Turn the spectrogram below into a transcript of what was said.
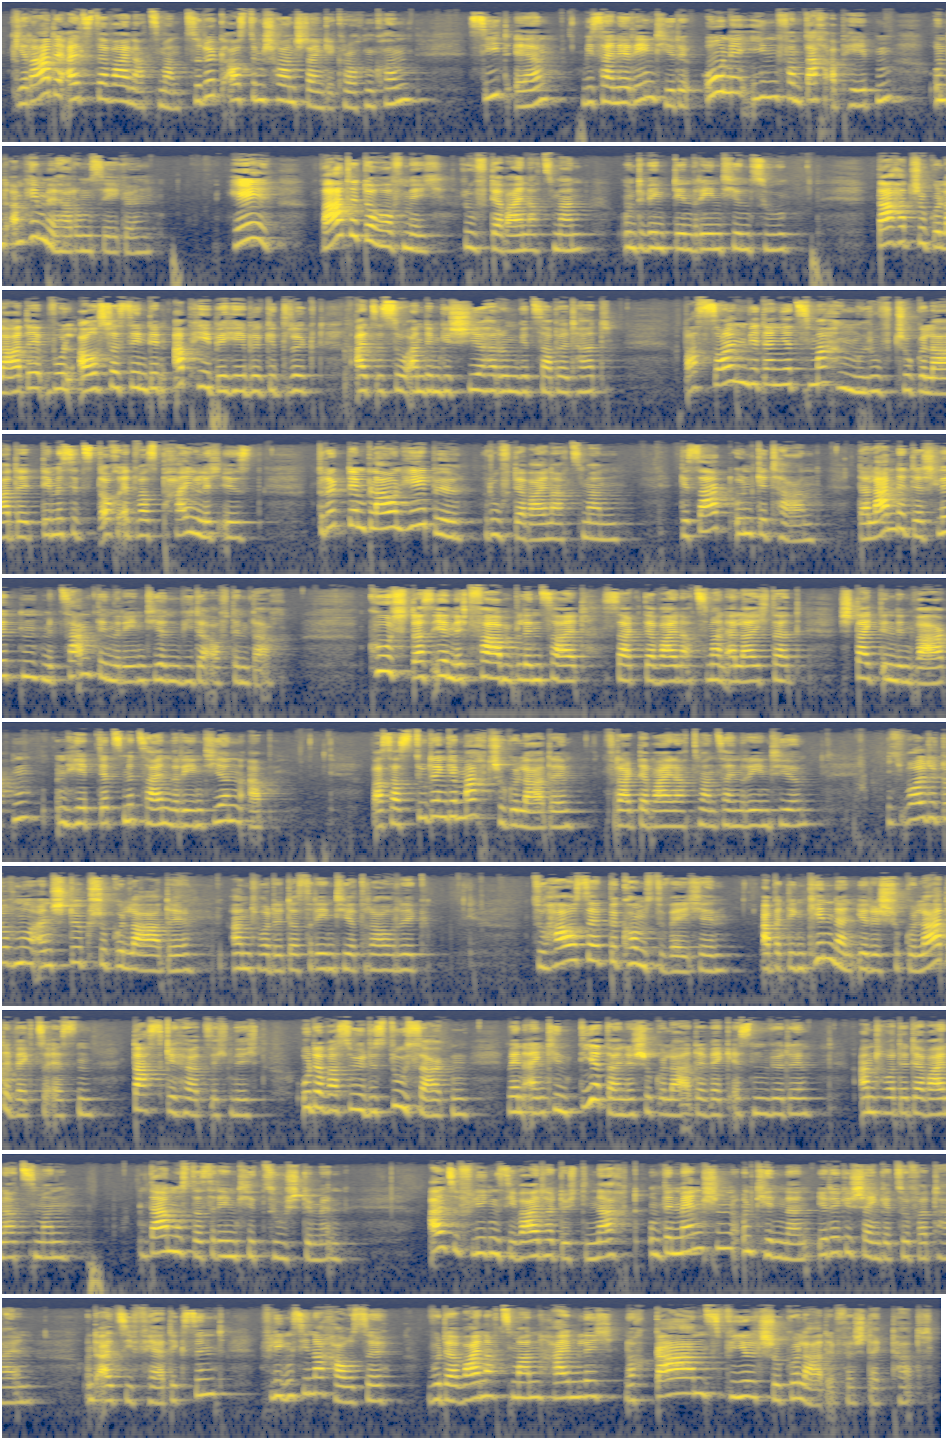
Gerade als der Weihnachtsmann zurück aus dem Schornstein gekrochen kommt, sieht er, wie seine Rentiere ohne ihn vom Dach abheben und am Himmel herumsegeln. He, wartet doch auf mich, ruft der Weihnachtsmann und winkt den Rentieren zu. Da hat Schokolade wohl aus Versehen den Abhebehebel gedrückt, als es so an dem Geschirr herumgezappelt hat. Was sollen wir denn jetzt machen? ruft Schokolade, dem es jetzt doch etwas peinlich ist. Drück den blauen Hebel, ruft der Weihnachtsmann. Gesagt und getan. Da landet der Schlitten mitsamt den Rentieren wieder auf dem Dach. Gut, dass ihr nicht farbenblind seid, sagt der Weihnachtsmann erleichtert, steigt in den Wagen und hebt jetzt mit seinen Rentieren ab. Was hast du denn gemacht, Schokolade? fragt der Weihnachtsmann sein Rentier. Ich wollte doch nur ein Stück Schokolade, antwortet das Rentier traurig. Zu Hause bekommst du welche, aber den Kindern ihre Schokolade wegzuessen, das gehört sich nicht. Oder was würdest du sagen? Wenn ein Kind dir deine Schokolade wegessen würde, antwortet der Weihnachtsmann. Da muss das Rentier zustimmen. Also fliegen sie weiter durch die Nacht, um den Menschen und Kindern ihre Geschenke zu verteilen, und als sie fertig sind, fliegen sie nach Hause, wo der Weihnachtsmann heimlich noch ganz viel Schokolade versteckt hat.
